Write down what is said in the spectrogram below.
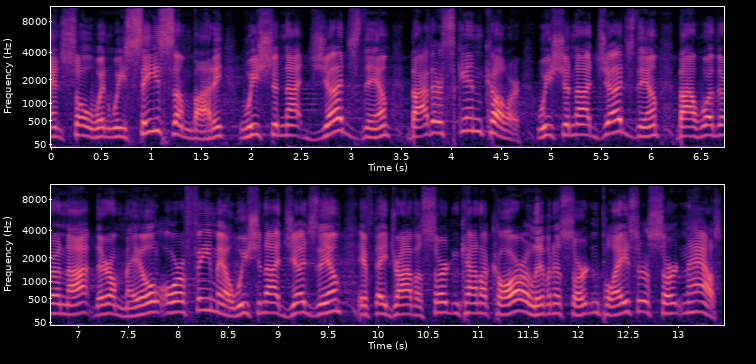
And so when we see somebody, we should not judge them by their skin color. We should not judge them by whether or not they're a male or a female. We should not judge them if they drive a certain kind of car or live in a certain place or a certain house.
